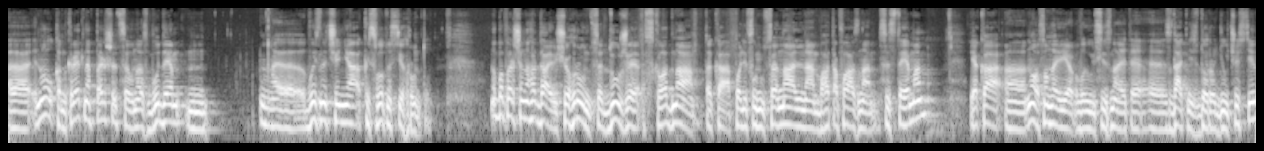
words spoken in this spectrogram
Е, Ну, конкретно, перше, це у нас буде е, визначення кислотності ґрунту. Ну, по-перше, нагадаю, що ґрунт це дуже складна, така поліфункціональна, багатофазна система, яка, е, ну, основне ви усі знаєте, е, здатність до родючості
